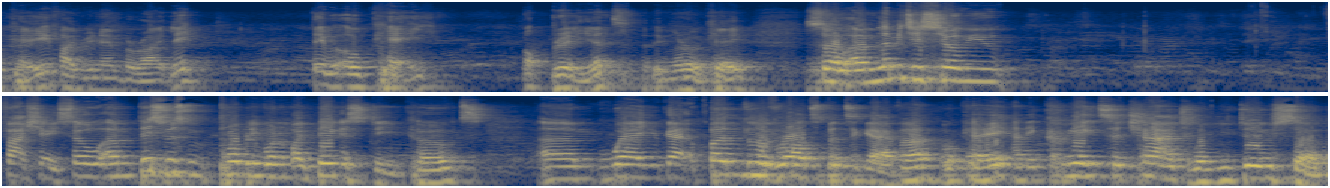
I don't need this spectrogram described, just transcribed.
okay, if I remember rightly. They were okay. Not brilliant, but they were okay. So um, let me just show you Fache. So um, this was probably one of my biggest decodes. Um, where you get a bundle of rods put together, okay, and it creates a charge when you do so.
